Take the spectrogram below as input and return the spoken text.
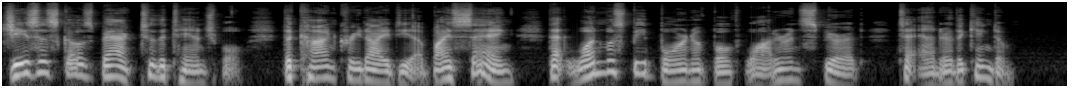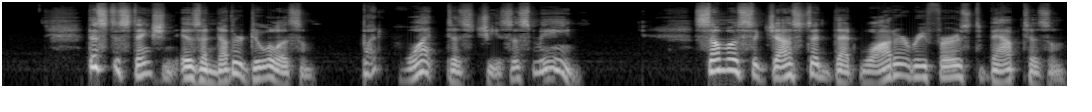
Jesus goes back to the tangible, the concrete idea by saying that one must be born of both water and spirit to enter the kingdom. This distinction is another dualism, but what does Jesus mean? Some have suggested that water refers to baptism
